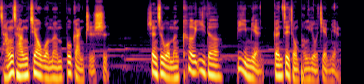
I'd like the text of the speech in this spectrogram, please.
常常叫我们不敢直视，甚至我们刻意的避免跟这种朋友见面。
